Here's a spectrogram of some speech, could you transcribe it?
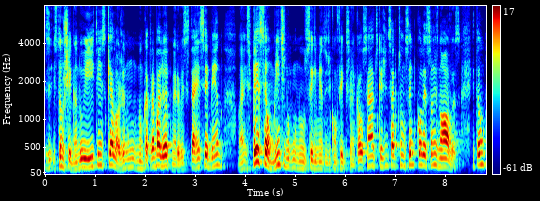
estão chegando itens que a loja nunca trabalhou, é a primeira vez que está recebendo, né? especialmente no, no, segmento de confecção e calçados, que a gente sabe que são sempre coleções novas. Então,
